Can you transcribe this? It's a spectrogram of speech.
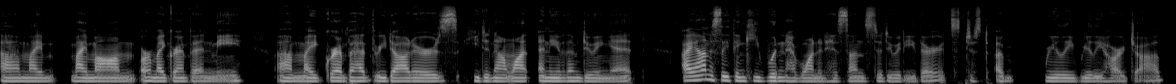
um, my my mom or my grandpa and me. Um, my grandpa had three daughters. He did not want any of them doing it. I honestly think he wouldn't have wanted his sons to do it either. It's just a really really hard job.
